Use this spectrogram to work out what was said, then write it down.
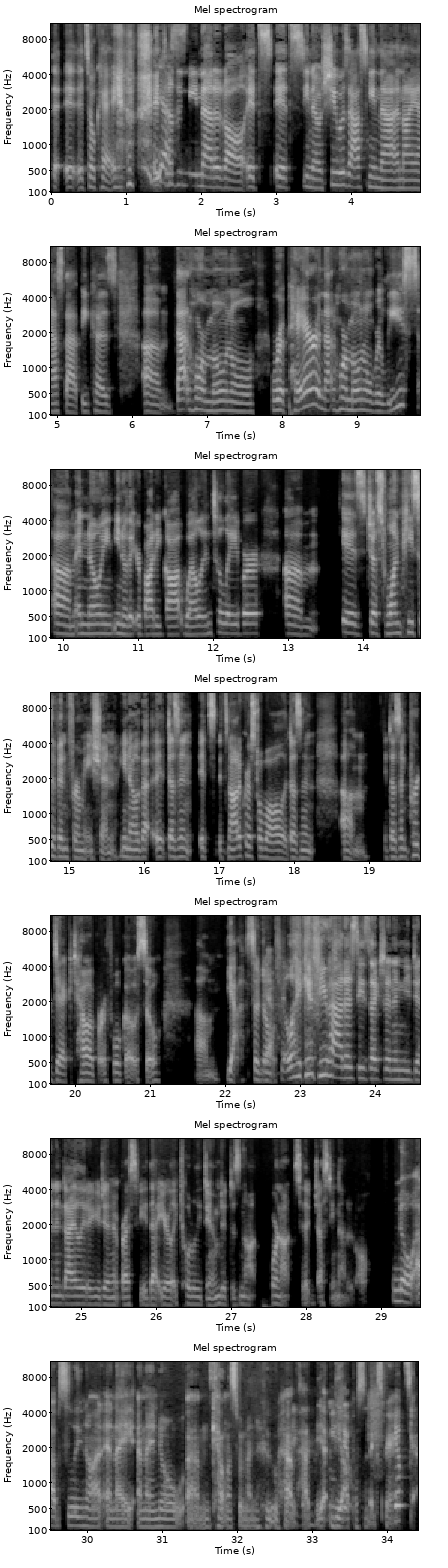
th- it, it's okay. it Yes. doesn't mean that at all. It's it's you know she was asking that and I asked that because um, that hormonal repair and that hormonal release um, and knowing you know that your body got well into labor um, is just one piece of information. You know that it doesn't. It's it's not a crystal ball. It doesn't um, it doesn't predict how a birth will go. So um, yeah so don't Yeah. feel like if you had a c-section and you didn't dilate or you didn't breastfeed that you're like totally doomed it does not we're not suggesting that at all No, absolutely not. And I and I know um, countless women who have had the, the opposite experience. yep.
